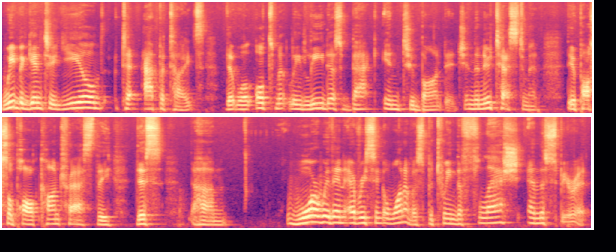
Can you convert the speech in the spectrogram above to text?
We begin to yield to appetites that will ultimately lead us back into bondage. In the New Testament, the Apostle Paul contrasts the, this um, war within every single one of us between the flesh and the spirit.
